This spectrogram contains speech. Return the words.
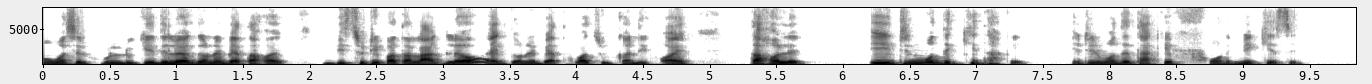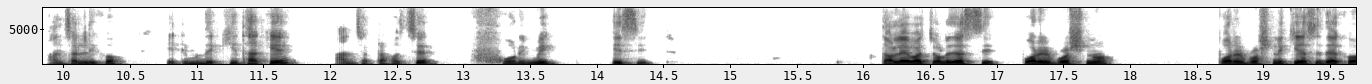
মৌমাছির হুল লুকিয়ে দিলেও এক ধরনের ব্যথা হয়। বিছুটি পাতা লাগলেও এক ধরনের ব্যথা বা চুলকানি হয়। তাহলে এইটির মধ্যে কি থাকে? এটির মধ্যে থাকে ফর্মিক অ্যাসিড আনসার লিখো। এটির মধ্যে কি থাকে? আনসারটা হচ্ছে ফর্মিক অ্যাসিড তাহলে এবার চলে যাচ্ছি পরের প্রশ্ন। পরের প্রশ্নে কি আছে দেখো?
